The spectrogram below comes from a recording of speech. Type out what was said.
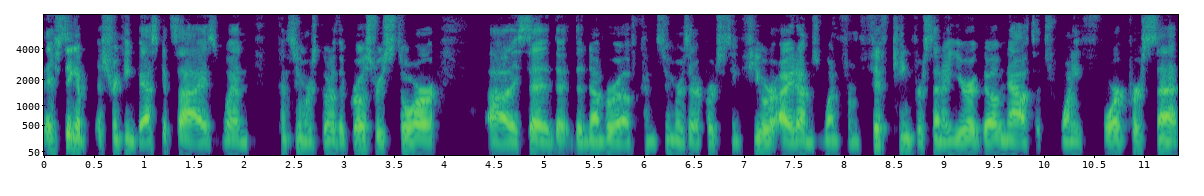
they're seeing a, a, shrinking basket size when consumers go to the grocery store. Uh, they said that the number of consumers that are purchasing fewer items went from 15% a year ago now to 24%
